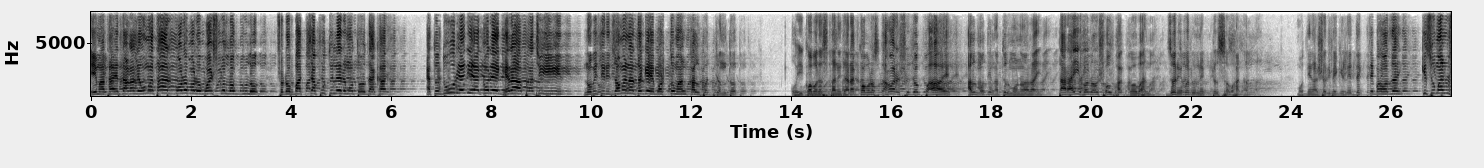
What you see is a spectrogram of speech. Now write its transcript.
এ মাথায় দাঁড়ালে ও মাথার বড় বড় বয়স্ক লোকগুলো ছোট বাচ্চা পুতুলের মতো দেখায়। এত দূর এরিয়া করে ঘেরা প্রাচীর নবীজির জমানা থেকে বর্তমান কাল পর্যন্ত। ওই কবরস্থানে যারা কবরস্থ হওয়ার সুযোগ পায় আল মদিনাতুল মনোয়ারাই তারাই হলো সৌভাগ্যবান। জোরে বলুন একটু সোহান আল্লাহ মদিনা শরীফে গেলে দেখতে পাওয়া যায়, কিছু মানুষ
